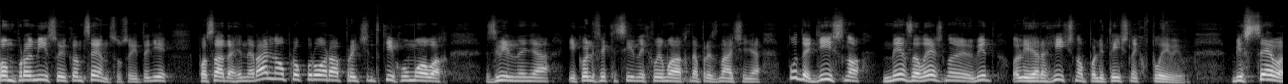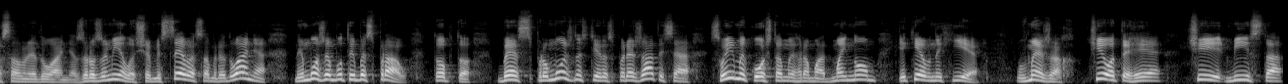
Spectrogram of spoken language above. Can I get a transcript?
компромісу і консенсусу. І тоді посада генерального прокурора при чітких умовах звільнення і кваліфікаційних вимогах на призначення буде дійсно незалежною від олігархічно-політичних впливів. Місцеве самоврядування зрозуміло, що місцеве самоврядування не може бути без прав, тобто без спроможності розпоряджатися своїми коштами громад, майном, яке в них є в межах чи ОТГ, чи міста,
